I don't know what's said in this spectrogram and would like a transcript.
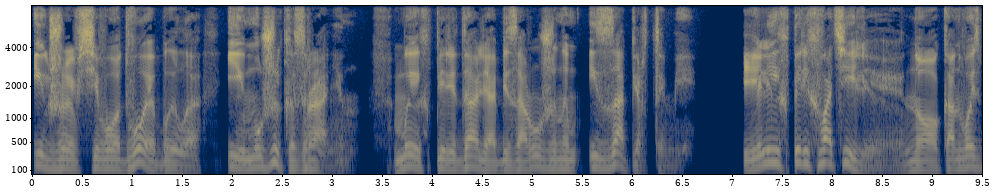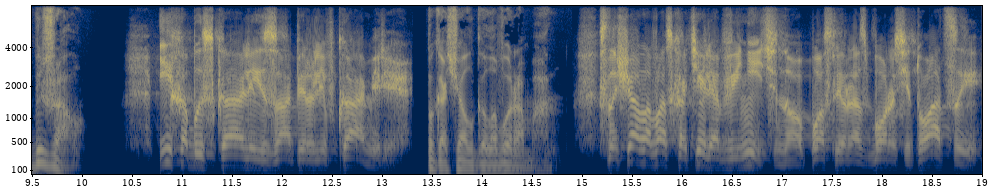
Их же всего двое было, и мужик изранен. Мы их передали обезоруженным и запертыми. Или их перехватили, но конвой сбежал. «Их обыскали и заперли в камере», — покачал головой Роман. Сначала вас хотели обвинить, но после разбора ситуации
